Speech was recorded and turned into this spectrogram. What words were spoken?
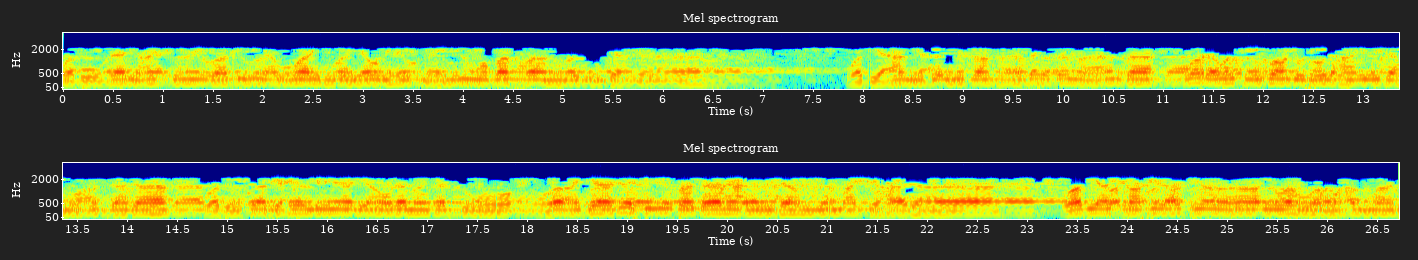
وبذال عشر وفي أوله يوم الاثنين المفخم بالجنة وبعامد فهذا كما أنت وروى الصفات بالحديث معددا وبسابح المياه أولم جده وأجاد في فكان عيدا مشهدا وبأشرف الأسماء وهو محمد.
